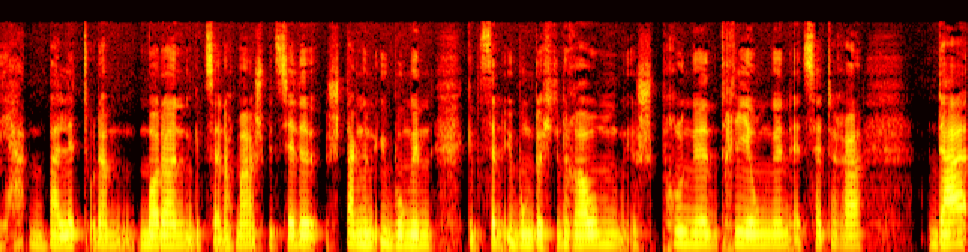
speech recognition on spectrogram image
ja, im Ballett oder Modern gibt es ja nochmal spezielle Stangenübungen, gibt es dann Übungen durch den Raum, Sprünge, Drehungen etc da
